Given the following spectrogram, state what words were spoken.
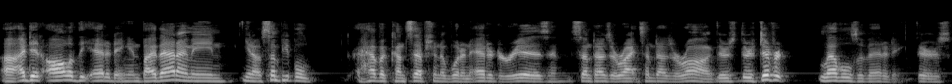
uh, I did all of the editing, and by that I mean, you know, some people have a conception of what an editor is, and sometimes they're right, and sometimes they're wrong. There's there's different levels of editing. There's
